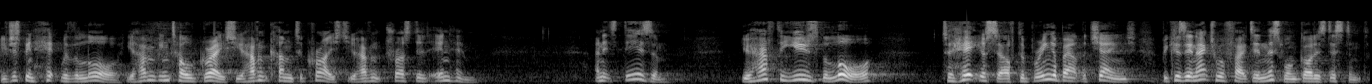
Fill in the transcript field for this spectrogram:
You've just been hit with the law. You haven't been told grace. You haven't come to Christ. You haven't trusted in Him. And it's deism. You have to use the law to hit yourself, to bring about the change, because in actual fact, in this one, God is distant.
